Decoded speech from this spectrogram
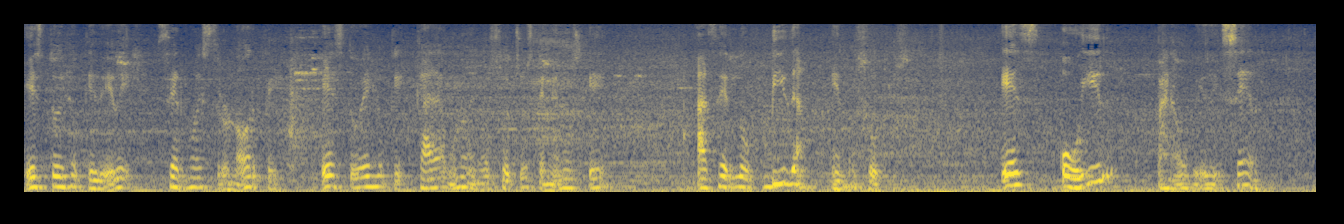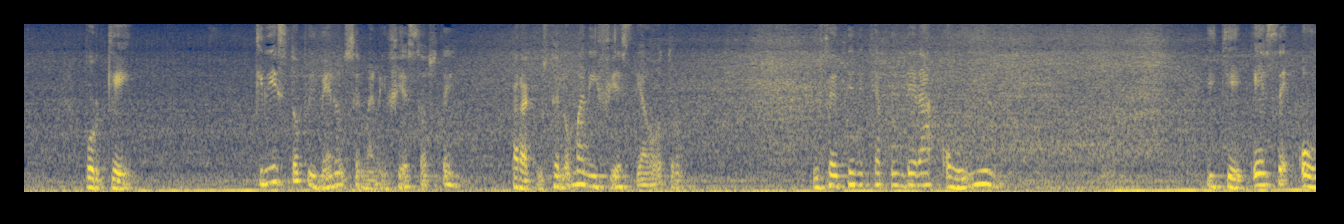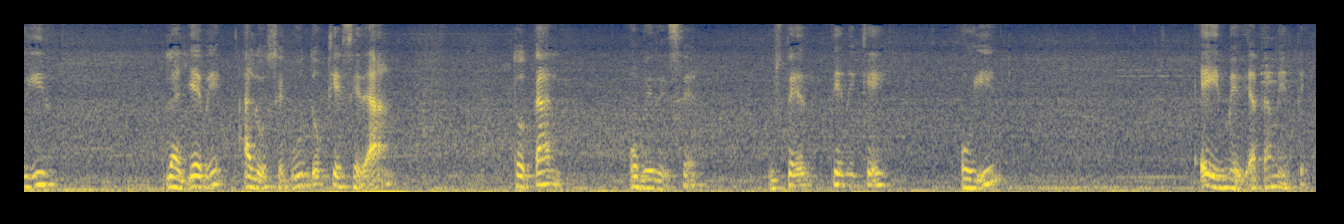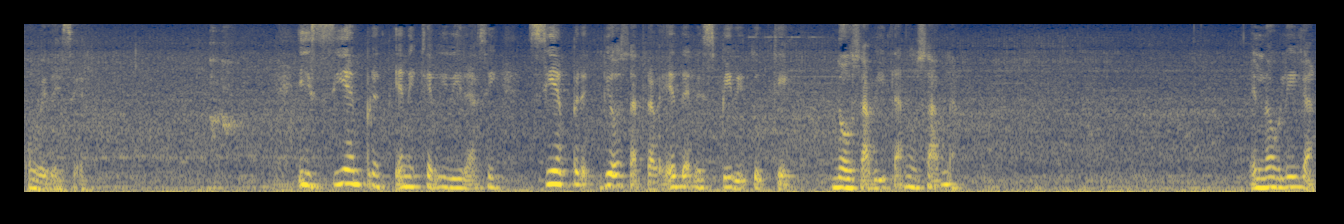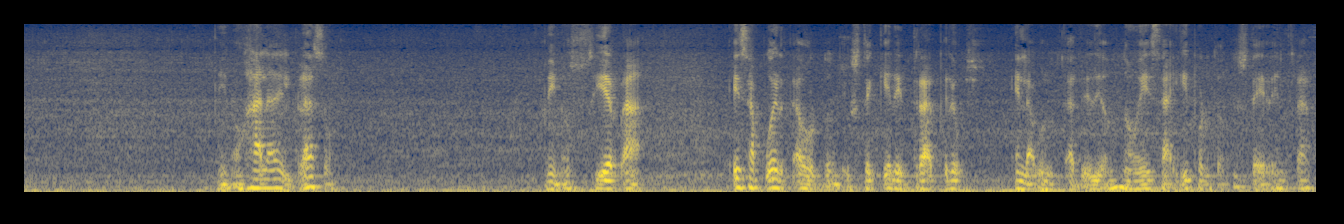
Esto es lo que debe ser nuestro norte. Esto es lo que cada uno de nosotros tenemos que hacerlo vida en nosotros. Es oír para obedecer. Porque Cristo primero se manifiesta a usted para que usted lo manifieste a otro. Usted tiene que aprender a oír y que ese oír la lleve a lo segundo que será total, obedecer. Usted tiene que oír e inmediatamente obedecer. Y siempre tiene que vivir así. Siempre Dios a través del Espíritu que nos habita, nos habla. Él no obliga, ni nos jala del brazo ni nos cierra esa puerta por donde usted quiere entrar, pero en la voluntad de Dios no es ahí por donde usted debe entrar.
